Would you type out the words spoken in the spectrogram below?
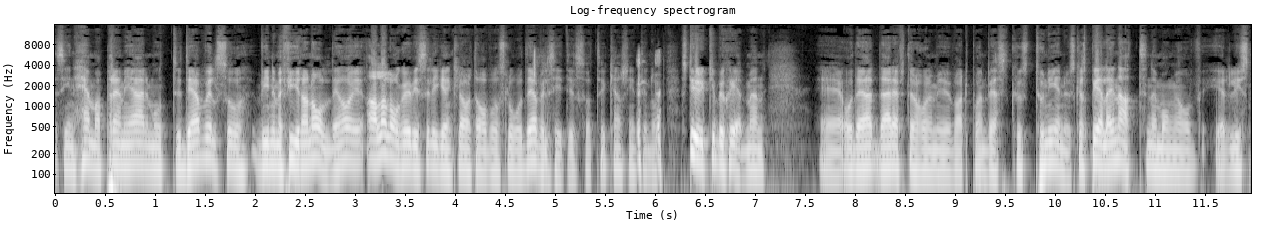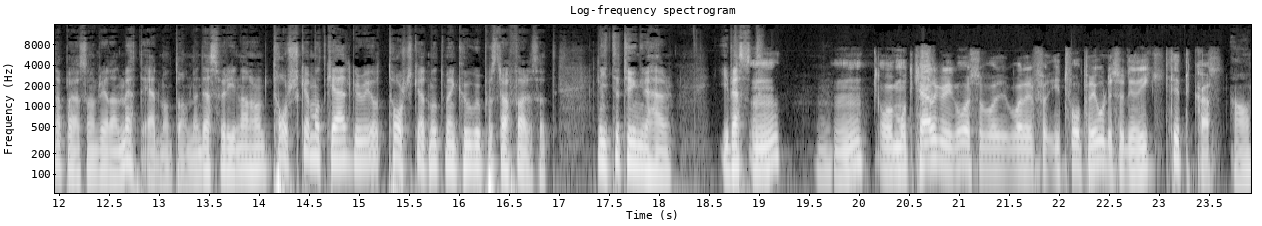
sin hemmapremiär mot Devils och vinner med 4-0. Det har ju, alla lag har ju visserligen klarat av att slå Devils hittills, så det kanske inte är något styrkebesked, men Eh, och där, därefter har de ju varit på en västkustturné nu. Ska spela i natt när många av er lyssnar på det som redan mött Edmonton. Men dessförinnan har de torskat mot Calgary och torskat mot Vancouver på straffar. Så att lite tyngre här i väst. Mm. Mm. Mm. Och mot Calgary igår så var, det för, i två perioder så det är riktigt kast. Ja.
